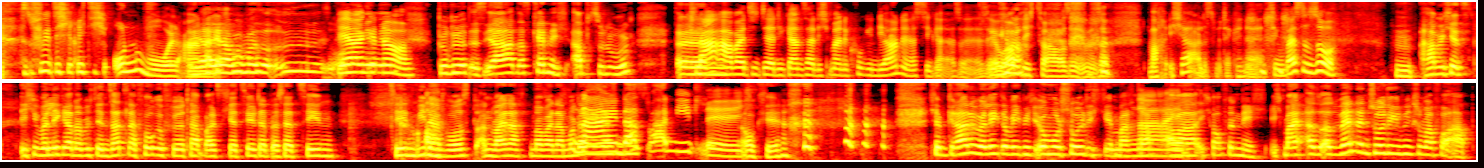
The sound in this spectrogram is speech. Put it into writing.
es fühlt sich richtig unwohl an. ja, ja, wo man so, äh, so Ja, genau. berührt ist. Ja, das kenne ich absolut. Klar Ähm, arbeitet er die ganze Zeit. Ich meine, guck ihn dir an, er ist, die, also er ist ja Ja, überhaupt genau. nicht zu Hause. So, mach ich ja alles mit der Kindererziehung. Weißt du, so. Hm, habe ich jetzt, ich überlege gerade, ob ich den Sattler vorgeführt habe, als ich erzählt habe, dass er zehn, zehn Wienerwurst an Weihnachten bei meiner Mutter Oh. Nein, gegessen hat. das war niedlich. Okay. ich habe gerade überlegt, ob ich mich irgendwo schuldig gemacht habe, aber ich hoffe nicht. Ich meine, also, also wenn, entschuldige ich mich schon mal vorab.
